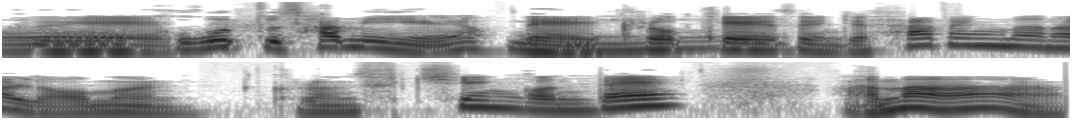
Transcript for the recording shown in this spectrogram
어, 그게- 그것도 3위예요. 네, 그렇게 해서 이제 400만을 넘은 그런 수치인 건데 아마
